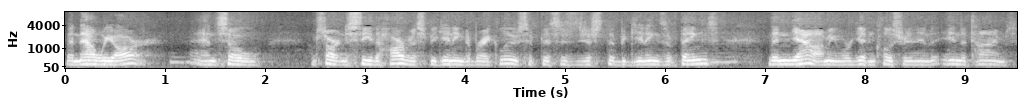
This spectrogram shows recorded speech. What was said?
but now we are and so i'm starting to see the harvest beginning to break loose if this is just the beginnings of things then yeah i mean we're getting closer to the end, end of times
